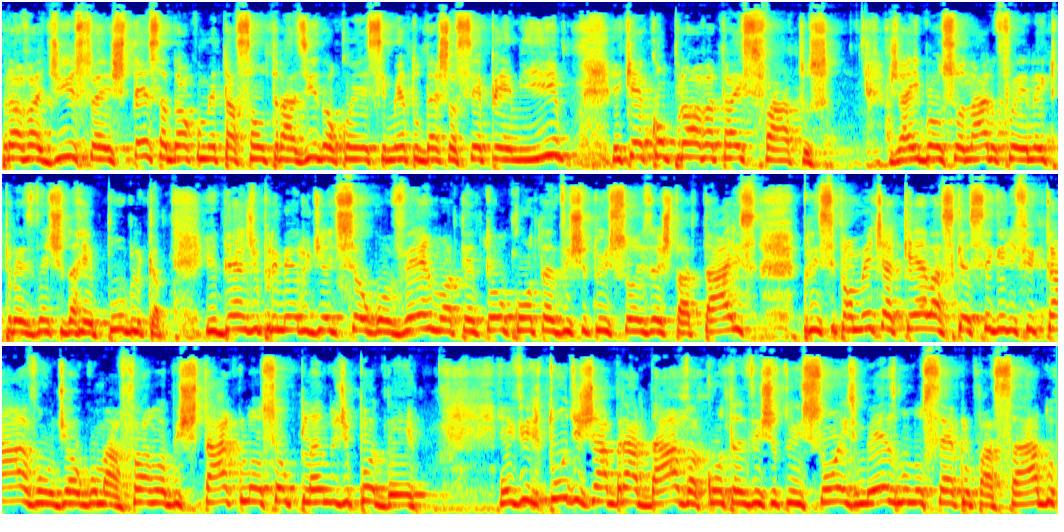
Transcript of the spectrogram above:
Prova disso é a extensa documentação trazida ao conhecimento desta CPMI e que comprova tais fatos. Jair Bolsonaro foi eleito presidente da República e, desde o primeiro dia de seu governo, atentou contra as instituições estatais, principalmente aquelas que significavam, de alguma forma, obstáculo ao seu plano de poder. Em virtude, já bradava contra as instituições, mesmo no século passado,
